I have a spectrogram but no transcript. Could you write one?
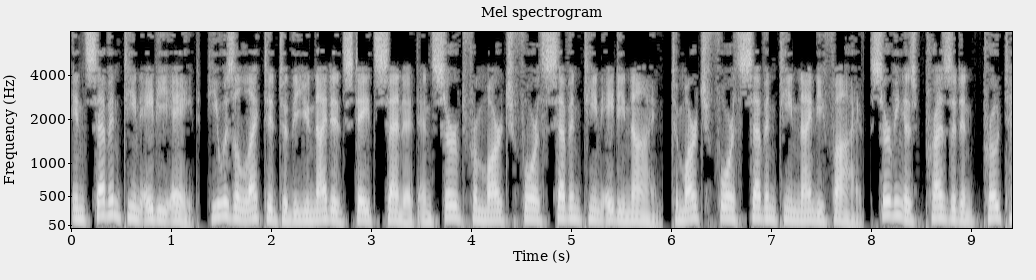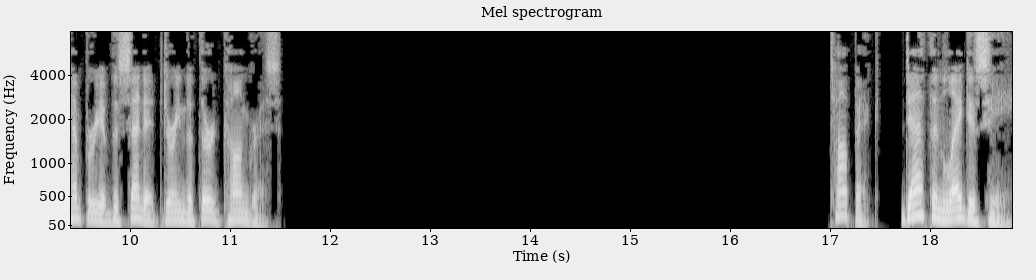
In 1788, he was elected to the United States Senate and served from March 4, 1789, to March 4, 1795, serving as President pro tempore of the Senate during the Third Congress. Death and legacy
